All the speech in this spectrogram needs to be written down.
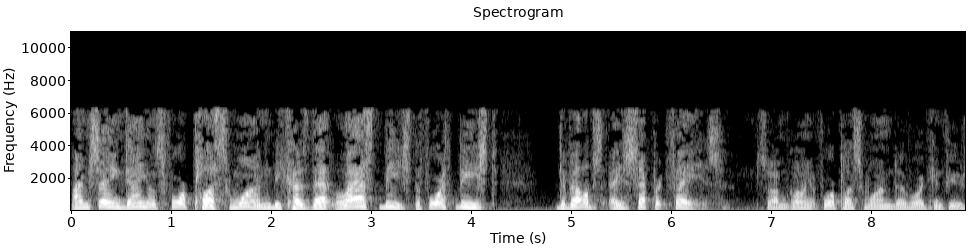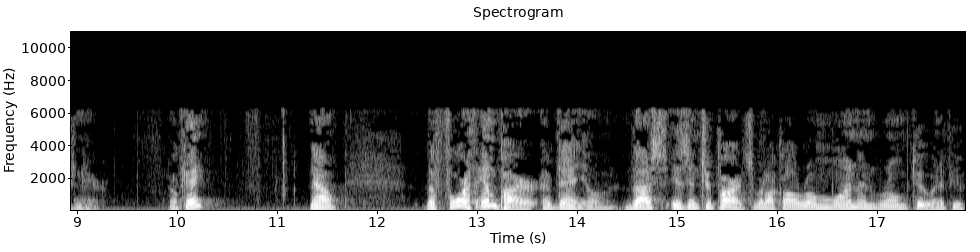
I'm saying Daniel's 4 plus 1 because that last beast, the fourth beast, develops a separate phase. So I'm going at 4 plus 1 to avoid confusion here. Okay? Now, the fourth empire of Daniel, thus, is in two parts, what I'll call Rome 1 and Rome 2. And if you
